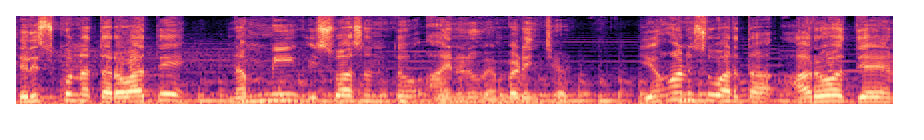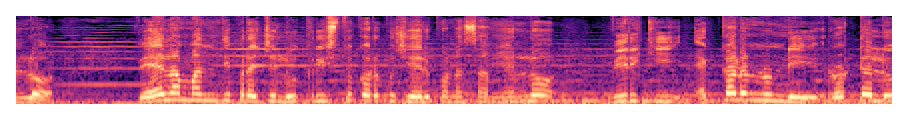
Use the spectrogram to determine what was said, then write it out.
తెలుసుకున్న తర్వాతే నమ్మి విశ్వాసంతో ఆయనను వెంబడించాడు. యోహాను సువార్త ఆరో అధ్యాయంలో వేల మంది ప్రజలు క్రీస్తు కొరకు చేరుకున్న సమయంలో వీరికి ఎక్కడ నుండి రొట్టెలు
